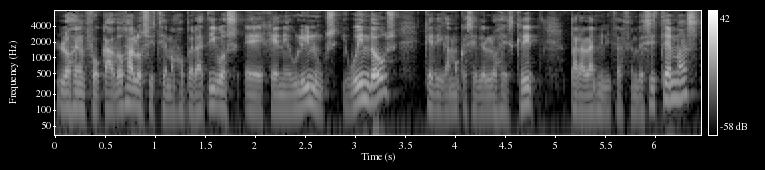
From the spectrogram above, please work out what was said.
Los enfocados a los sistemas operativos eh, GNU Linux y Windows, que digamos que serían los scripts para la administración de sistemas,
